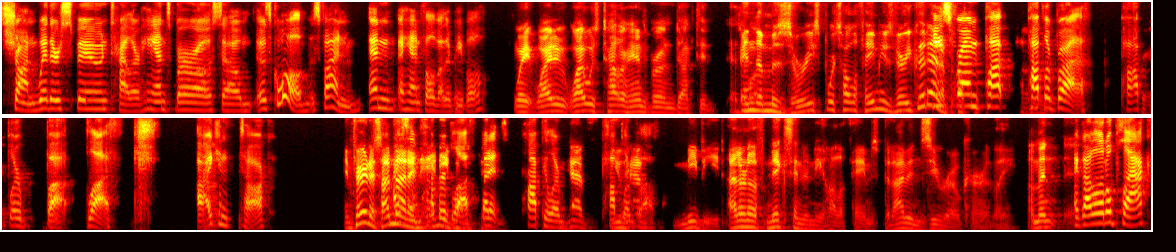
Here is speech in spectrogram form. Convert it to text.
Sean Weatherspoon, Tyler Hansbrough. So it was cool. It was fun, and a handful of other people. Wait, why do why was Tyler Hansbrough inducted? as in well? the Missouri Sports Hall of Fame, he was very good at it. He's it. from Pop. Poplar Bluff. Poplar Bu- Bluff. I can talk. In fairness, I'm not in Poplar any Hall Bluff, but it's popular. You have, you have Bluff. me beat. I don't know if Nick's in any Hall of Fames, but I'm in zero currently. I'm in. I got a little plaque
